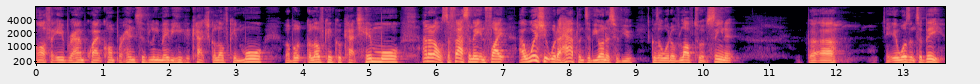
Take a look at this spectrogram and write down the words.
Arthur Abraham quite comprehensively. Maybe he could catch Golovkin more, but Golovkin could catch him more. I don't know. It's a fascinating fight. I wish it would have happened, to be honest with you, because I would have loved to have seen it. But uh, it wasn't to be.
